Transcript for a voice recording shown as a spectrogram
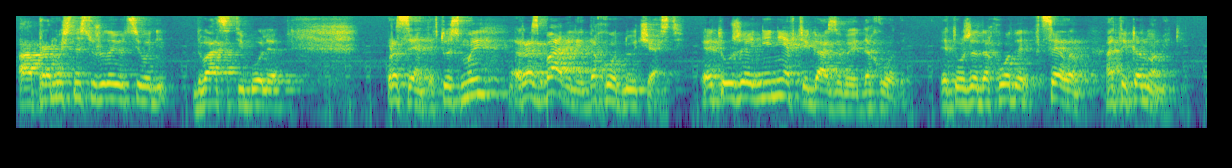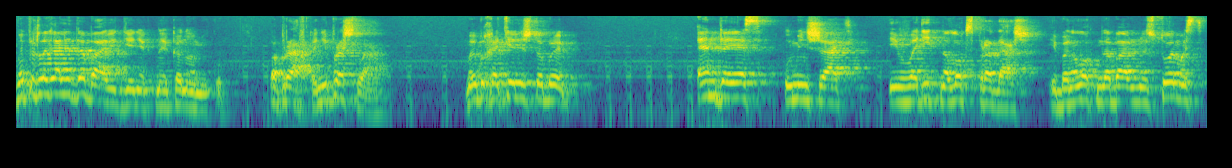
А промышленность уже дает сегодня 20 и более процентов. То есть мы разбавили доходную часть. Это уже не нефтегазовые доходы. Это уже доходы в целом от экономики. Мы предлагали добавить денег на экономику. Поправка не прошла. Мы бы хотели, чтобы НДС уменьшать и вводить налог с продаж, ибо налог на добавленную стоимость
